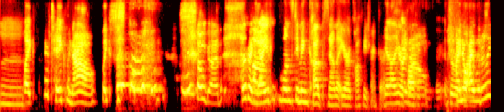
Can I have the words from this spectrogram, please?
Mm, Like, take me now. Like, so good. so good. perfect. now um, you can come on steaming cups now that you're a coffee drinker. Yeah, now you're a I coffee know. drinker. It's a I know. I literally,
